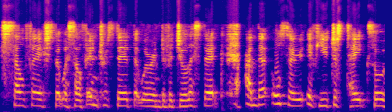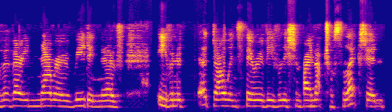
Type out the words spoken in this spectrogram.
selfish, that we're self interested, that we're individualistic. And that also, if you just take sort of a very narrow reading of even Darwin's theory of evolution by natural selection,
